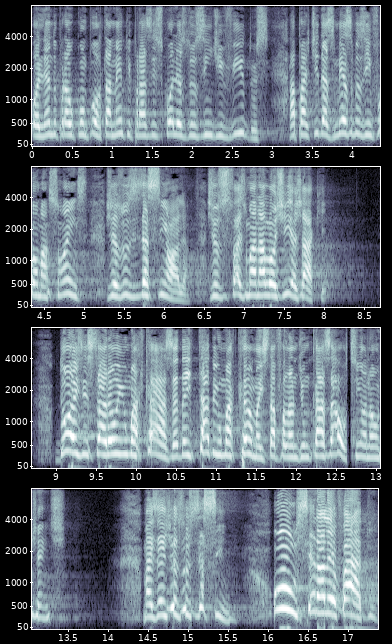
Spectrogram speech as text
olhando para o comportamento e para as escolhas dos indivíduos, a partir das mesmas informações, Jesus diz assim: olha, Jesus faz uma analogia, Jaque. Dois estarão em uma casa, deitados em uma cama, está falando de um casal, sim ou não, gente? Mas aí Jesus diz assim: um será levado,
